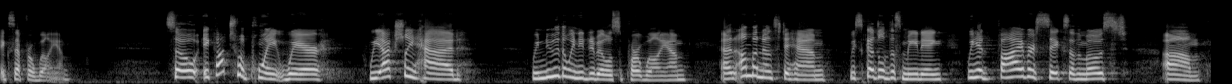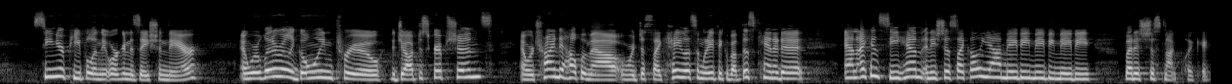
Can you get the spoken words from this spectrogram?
except for William. So it got to a point where we actually had, we knew that we needed to be able to support William. And unbeknownst to him, we scheduled this meeting. We had five or six of the most um, senior people in the organization there. And we're literally going through the job descriptions and we're trying to help him out. And we're just like, hey, listen, what do you think about this candidate? And I can see him and he's just like, oh yeah, maybe, maybe, maybe, but it's just not clicking.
